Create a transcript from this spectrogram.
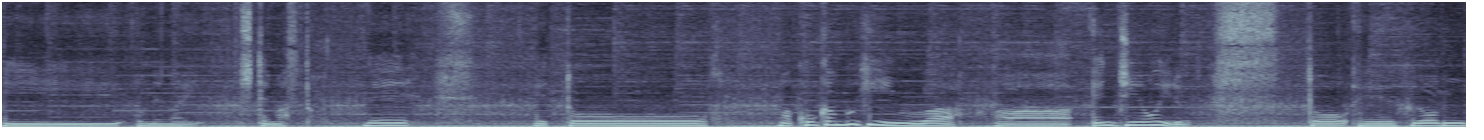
お願いしてますと。でえっとまあ、交換部品はあエンジンオイル？と、えー、フロン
